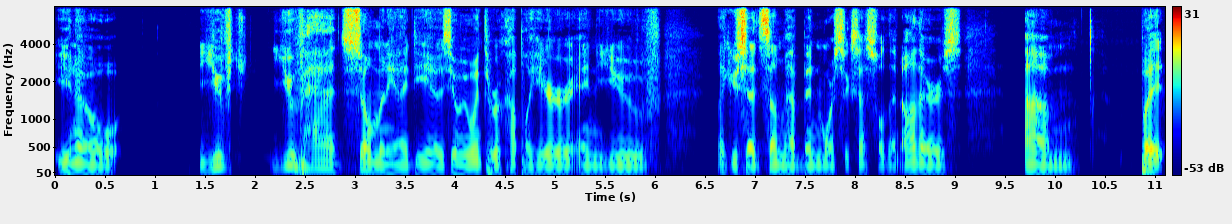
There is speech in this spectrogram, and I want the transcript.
you know you've you've had so many ideas. You know, we went through a couple here, and you've, like you said, some have been more successful than others. Um, but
